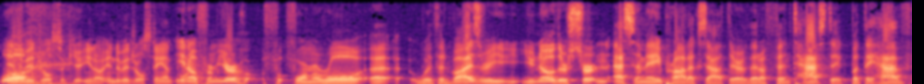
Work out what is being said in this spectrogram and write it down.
Well, individual secu- you know individual standpoint. You know, from your f- former role uh, with advisory, you know there's certain SMA products out there that are fantastic, but they have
